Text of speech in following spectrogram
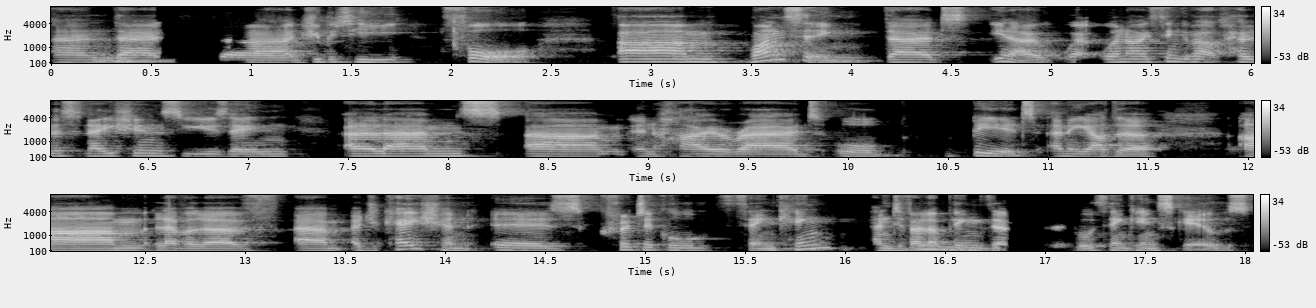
and mm-hmm. that's uh, GPT-4. Um, one thing that, you know, when I think about hallucinations using LLMs um, in higher ed or be it any other um, level of um, education is critical thinking and developing mm. the critical thinking skills,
